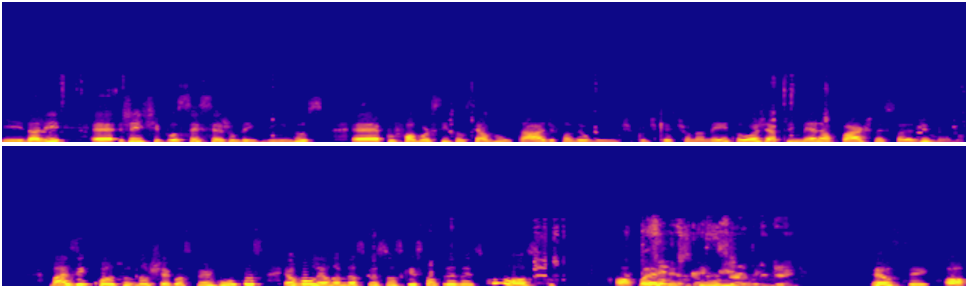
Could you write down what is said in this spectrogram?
E dali é, gente, vocês sejam bem-vindos. É, por favor, sintam-se à vontade de fazer algum tipo de questionamento. Hoje é a primeira parte da história de Roma. Mas enquanto não chegam as perguntas, eu vou ler o nome das pessoas que estão presentes conosco. Ó, por, por exemplo, favor, tem o... ninguém. Eu sei. Ó,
